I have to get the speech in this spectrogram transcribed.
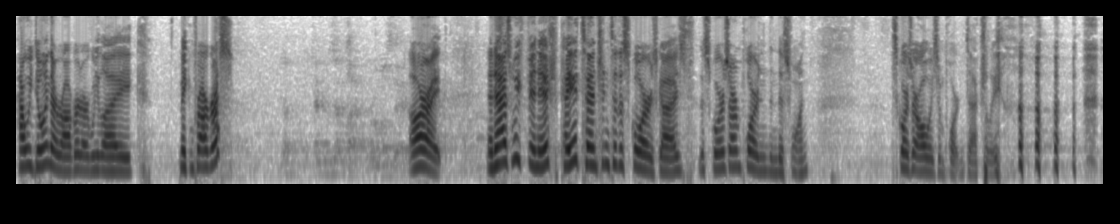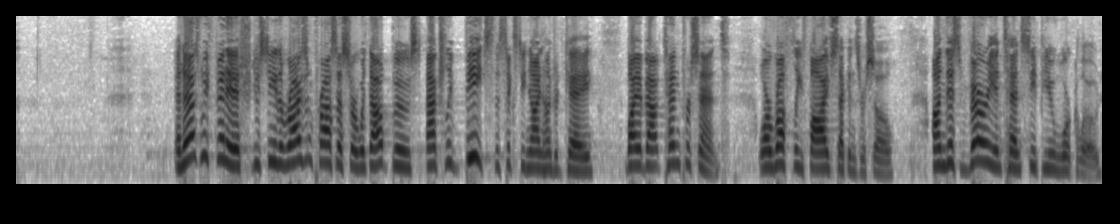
how are we doing there, Robert? Are we like making progress? All right. And as we finish, pay attention to the scores, guys. The scores are important in this one. Scores are always important, actually. and as we finish, you see the Ryzen processor without boost actually beats the 6900K by about 10%. or roughly five seconds or so, on this very intense CPU workload.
